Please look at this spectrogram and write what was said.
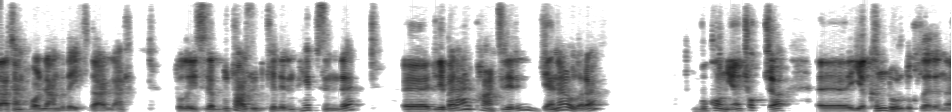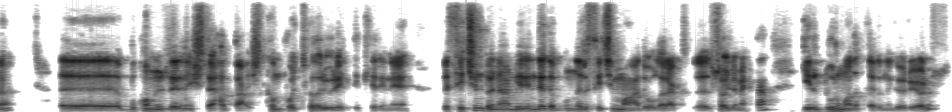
zaten Hollanda'da iktidarlar. Dolayısıyla bu tarz ülkelerin hepsinde e, liberal partilerin genel olarak bu konuya çokça e, yakın durduklarını, e, bu konu üzerine işte hatta işte kamu politikaları ürettiklerini ve seçim dönemlerinde de bunları seçim vaadi olarak e, söylemekten geri durmadıklarını görüyoruz.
